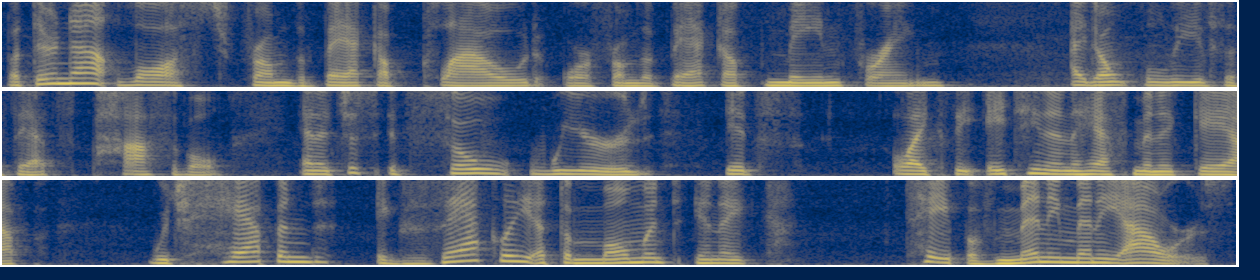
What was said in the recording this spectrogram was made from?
but they're not lost from the backup cloud or from the backup mainframe. I don't believe that that's possible. And it just, it's so weird. It's like the 18 and a half minute gap, which happened exactly at the moment in a tape of many, many hours.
